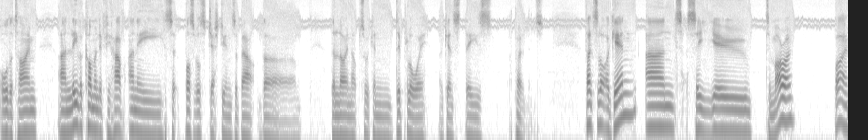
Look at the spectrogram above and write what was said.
all the time. And leave a comment if you have any su possible suggestions about the the lineups we can deploy against these opponents. Thanks a lot again and see you tomorrow. Bye.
